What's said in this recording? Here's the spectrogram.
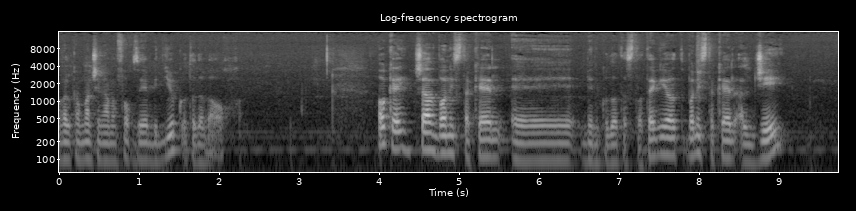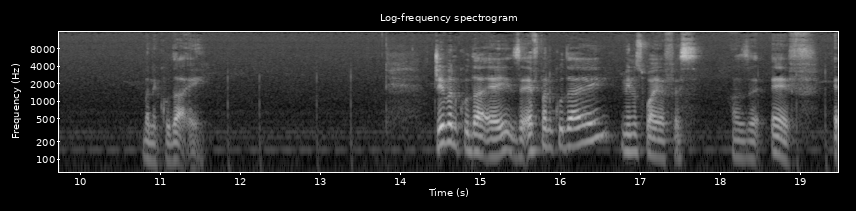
אבל כמובן שגם הפוך זה יהיה בדיוק אותו דבר הוכחה. אוקיי, עכשיו בואו נסתכל אה, בנקודות אסטרטגיות. בואו נסתכל על G בנקודה A. G בנקודה A זה F בנקודה A מינוס Y0. אז זה FA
